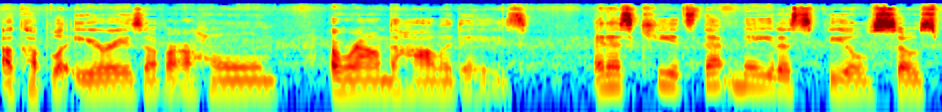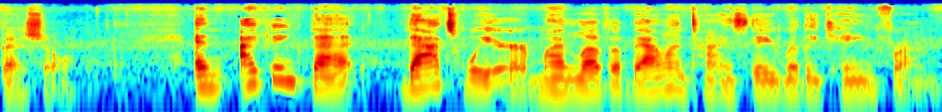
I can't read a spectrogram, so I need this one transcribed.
a couple of areas of our home around the holidays. And as kids, that made us feel so special. And I think that that's where my love of Valentine's Day really came from.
